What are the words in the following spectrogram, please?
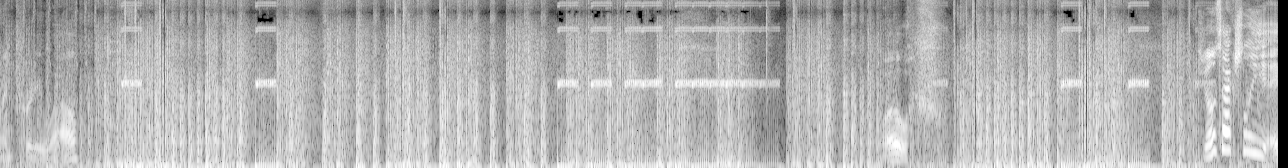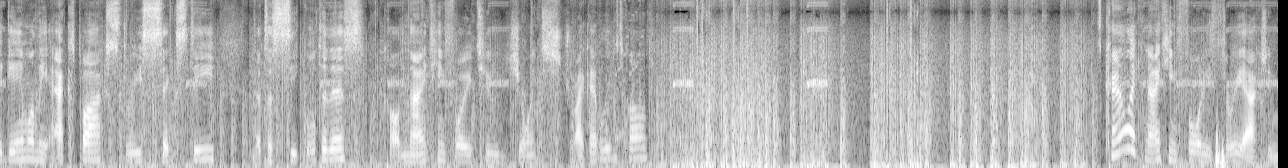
Went pretty well. Whoa. Do you know it's actually a game on the Xbox 360 that's a sequel to this called 1942 Joint Strike, I believe it's called? Kind of like 1943, actually.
